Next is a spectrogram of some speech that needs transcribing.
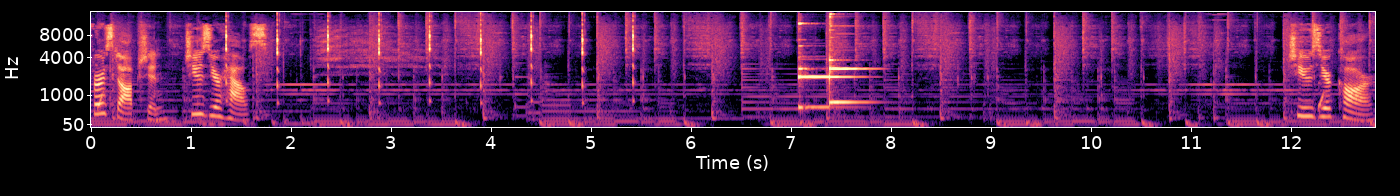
First option, choose your house. Choose your car.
